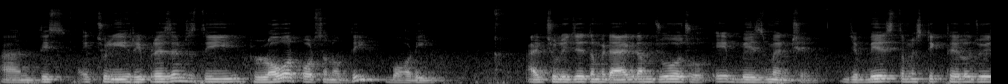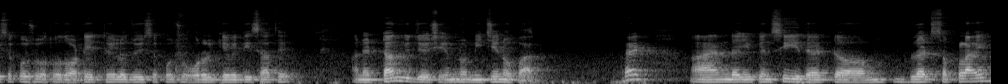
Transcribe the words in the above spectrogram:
and this actually represents the lower portion of the body એકચ્યુઅલી જે તમે ડાયાગ્રામ જુઓ છો એ બેઝમેન્ટ છે જે બેઝ તમે સ્ટિક થયેલો જોઈ શકો છો અથવા તો અટેચ થયેલો જોઈ શકો છો ઓરલ કેવિટી સાથે અને ટંગ જે છે એમનો નીચેનો ભાગ રાઈટ and uh, you can see that um, blood supply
